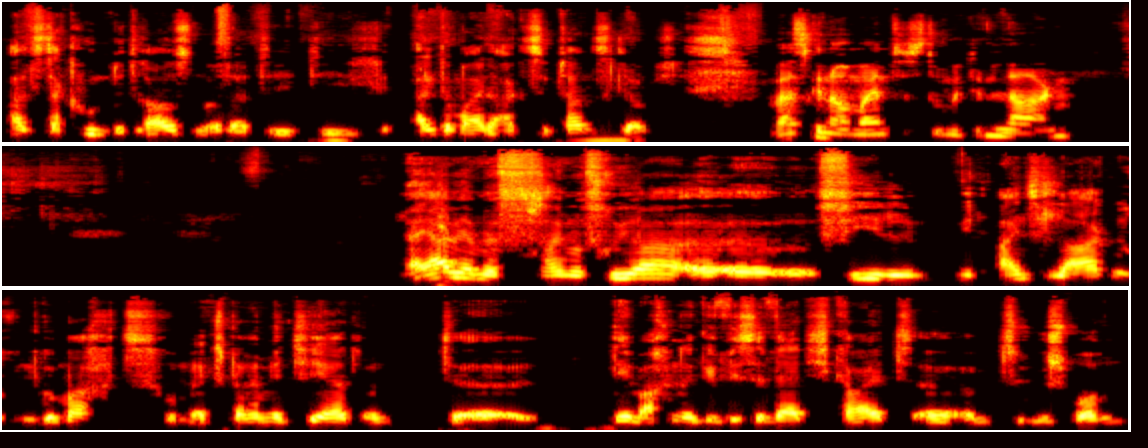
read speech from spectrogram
als der Kunde draußen oder die, die allgemeine Akzeptanz, glaube ich. Was genau meintest du mit den Lagen? Naja, wir haben ja sagen wir, früher äh, viel mit Einzellagen rumgemacht, rumexperimentiert und äh, dem auch eine gewisse Wertigkeit äh, zugesprochen.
